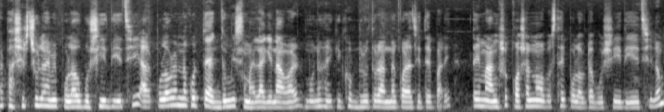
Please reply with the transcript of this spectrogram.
আর পাশের চুলায় আমি পোলাও বসিয়ে দিয়েছি। আর পোলাও রান্না করতে একদমই সময় লাগে না আমার। মনে হয় কি খুব দ্রুত রান্না করা যেতে পারে। তাই মাংস কষানো অবস্থায় পোলাওটা বসিয়ে দিয়েছিলাম।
